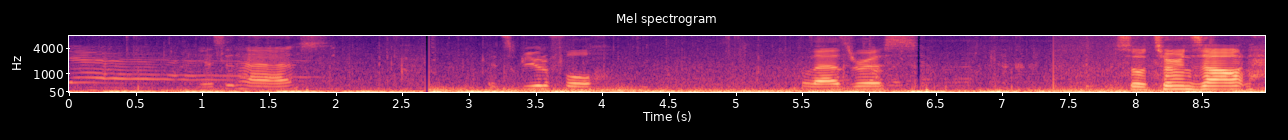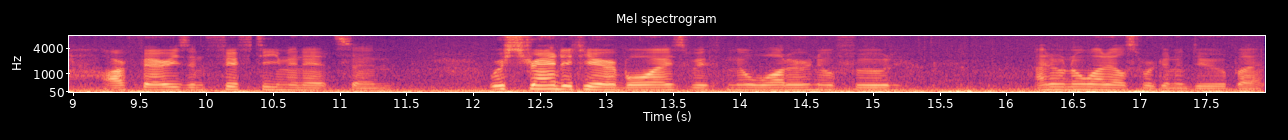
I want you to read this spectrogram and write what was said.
Yeah. Yes, it has. It's beautiful. Lazarus. So it turns out our ferry's in 50 minutes and we're stranded here, boys, with no water, no food. I don't know what else we're gonna do, but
